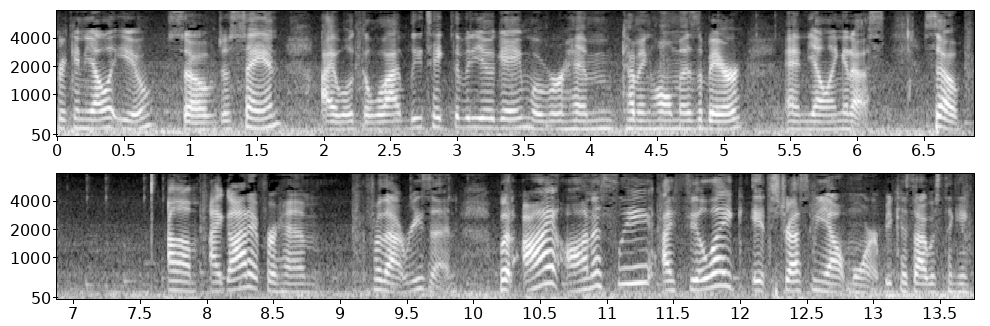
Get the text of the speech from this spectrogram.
freaking yell at you. So just saying, I will gladly take the video game over him coming home as a bear and yelling at us. So um, I got it for him for that reason. But I honestly, I feel like it stressed me out more because I was thinking,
